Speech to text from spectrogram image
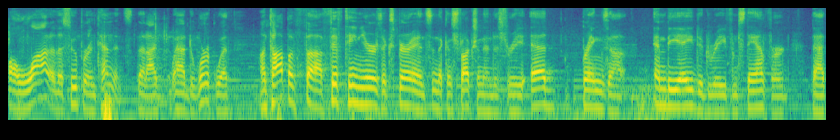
a lot of the superintendents that I've had to work with. On top of uh, 15 years experience in the construction industry, Ed brings a MBA degree from Stanford that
